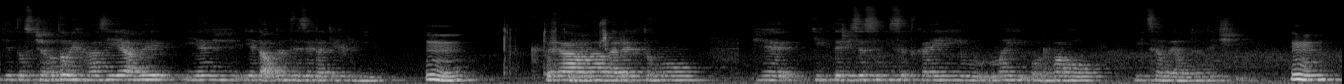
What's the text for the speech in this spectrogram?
že to, z čeho to vychází, je, aby je, je ta autenticita těch lidí, mm, která vede k tomu, že ti, kteří se s ní setkají, mají odvahu být sami autentiční. Mm,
